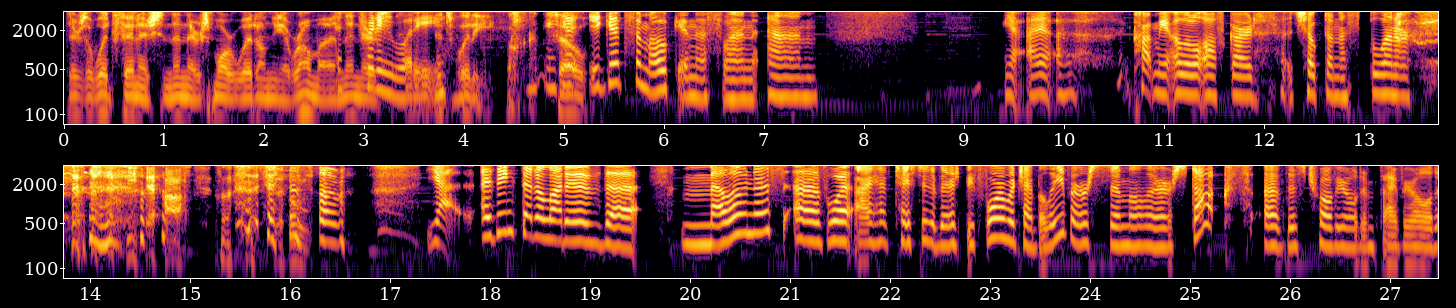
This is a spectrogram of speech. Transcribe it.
there's a wood finish, and then there's more wood on the aroma, and It's then there's pretty woody. it's woody. You, so get, you get some oak in this one. Um, yeah, I uh, caught me a little off guard. I choked on a splinter. yeah, so So, yeah, I think that a lot of the mellowness of what I have tasted of theirs before, which I believe are similar stocks of this 12 year old and five year old,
